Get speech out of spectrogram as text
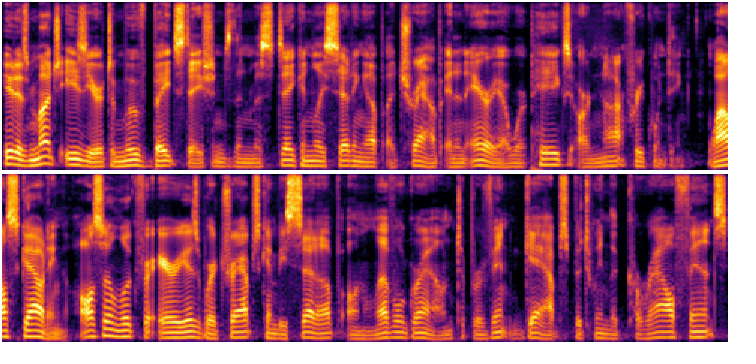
It is much easier to move bait stations than mistakenly setting up a trap in an area where pigs are not frequenting. While scouting, also look for areas where traps can be set up on level ground to prevent gaps between the corral fence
